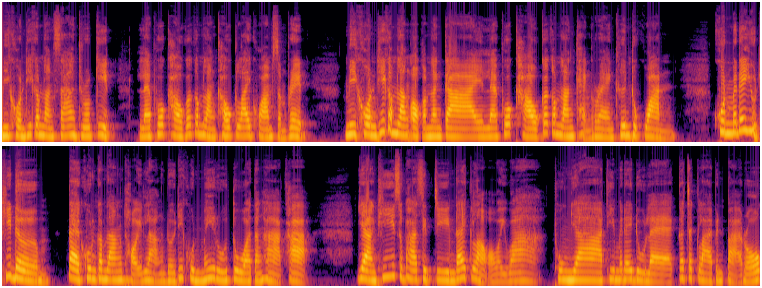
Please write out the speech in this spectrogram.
มีคนที่กำลังสร้างธุรกิจ และพวกเขาก็กำลังเข้าใกล้ความสำเร็จ มีคนที่กำลังออกกำลังกาย และพวกเขาก็กำลังแข็งแรงขึ้นทุกวัน คุณไม่ได้อยู่ที่เดิม แต่คุณกำลังถอยหลังโดยที่คุณไม่รู้ตัวต่างหากค่ะ อย่างที่สุภาษิตจีนได้กล่าวเอาไว้ว่า ทุ่งหญ้าที่ไม่ได้ดูแลก็จะกลายเป็นป่ารก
